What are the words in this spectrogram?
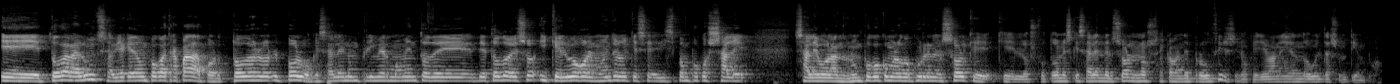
eh, toda la luz se había quedado un poco atrapada por todo el polvo que sale en un primer momento de, de todo eso y que luego en el momento en el que se disipa un poco sale, sale volando. ¿no? Un poco como lo que ocurre en el Sol, que, que los fotones que salen del Sol no se acaban de producir, sino que llevan ahí dando vueltas un tiempo.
